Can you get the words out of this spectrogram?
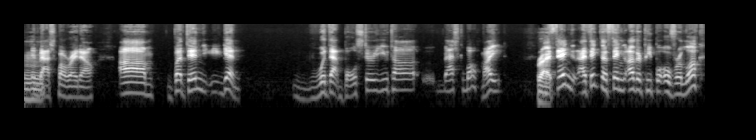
in Mhm. basketball right now. Um, but then again, would that bolster Utah basketball? Might. Right. The thing I think the thing other people overlook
